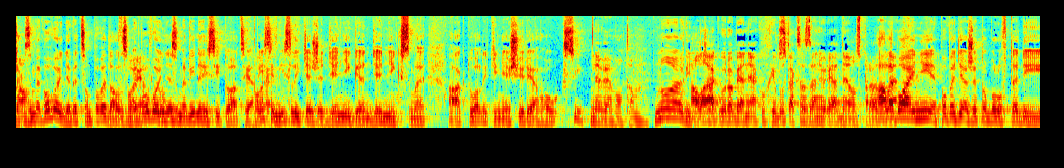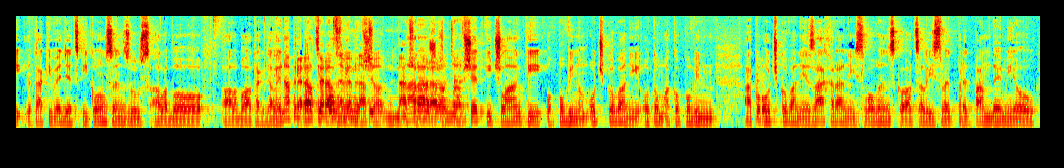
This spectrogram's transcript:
Však sme vo vojne, veď som povedal, sme vo vojne, sme v inej situácii. A vy si myslíte, že denník gen, denník sme a aktuality nešíria hoaxy? Neviem o tom. No vidíte. Ale ak urobia nejakú chybu, tak sa za ňu riadne ospravedlňujú. Alebo aj nie. Povedia, že to bolo vtedy taký vedecký konsenzus alebo, alebo a tak ďalej. Napríklad teraz, teraz neviem, na čo, na čo narážam na všetky články o povinnom očkovaní, o tom, ako, povin, ako očkovanie zachráni Slovensko a celý svet pred pandémiou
